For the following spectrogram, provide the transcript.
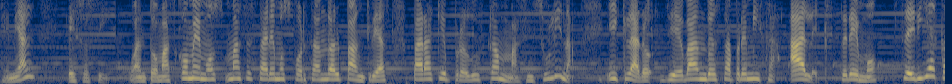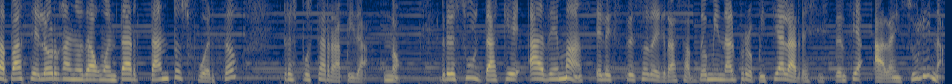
Genial. Eso sí, cuanto más comemos, más estaremos forzando al páncreas para que produzca más insulina. Y claro, llevando esta premisa al extremo, ¿sería capaz el órgano de aguantar tanto esfuerzo? Respuesta rápida, no. Resulta que además el exceso de grasa abdominal propicia la resistencia a la insulina.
